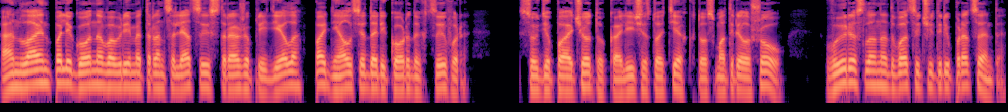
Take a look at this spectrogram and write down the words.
Онлайн полигона во время трансляции Стража Предела поднялся до рекордных цифр. Судя по отчету, количество тех, кто смотрел шоу, выросло на 24%.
